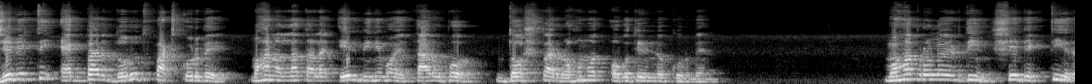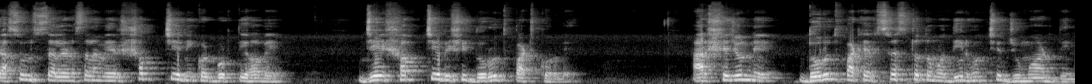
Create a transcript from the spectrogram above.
যে ব্যক্তি একবার দরুদ পাঠ করবে, মহান আল্লাহ তালা এর বিনিময়ে তার উপর দশবার রহমত অবতীর্ণ করবেন। মহাপ্রলয়ের দিন সে ব্যক্তি রাসুল সাল্লাহ সাল্লামের সবচেয়ে নিকটবর্তী হবে, যে সবচেয়ে বেশি দরুদ পাঠ করবে। আর সেজন্যে দরুদ পাঠের শ্রেষ্ঠতম দিন হচ্ছে জুমুয়ার দিন।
